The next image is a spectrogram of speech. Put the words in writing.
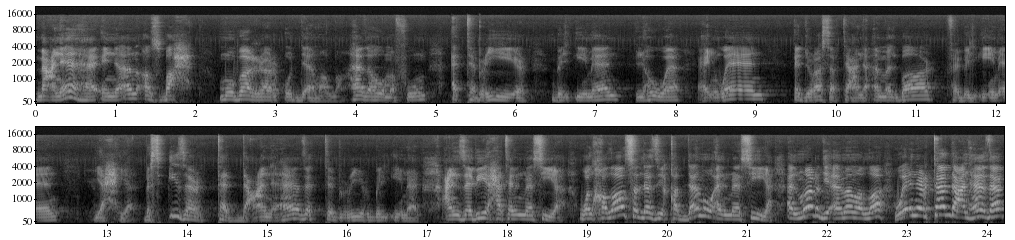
معناها إن أنا أصبحت مبرر قدام الله. هذا هو مفهوم التبرير بالإيمان اللي هو عنوان الدراسة بتاعنا. أما البار فبالإيمان يحيى بس إذا ارتد عن هذا التبرير بالإيمان عن ذبيحة المسيح والخلاص الذي قدمه المسيح المرضي أمام الله وإن ارتد عن هذا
